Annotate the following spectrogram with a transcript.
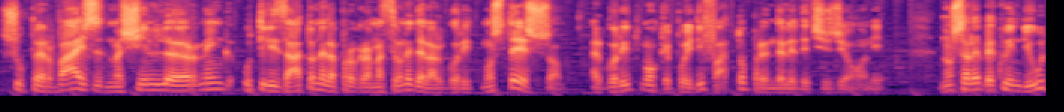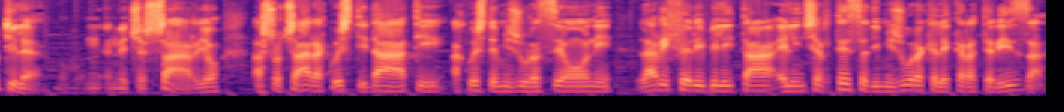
supervised machine learning utilizzato nella programmazione dell'algoritmo stesso, algoritmo che poi di fatto prende le decisioni. Non sarebbe quindi utile, necessario, associare a questi dati, a queste misurazioni, la riferibilità e l'incertezza di misura che le caratterizza?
